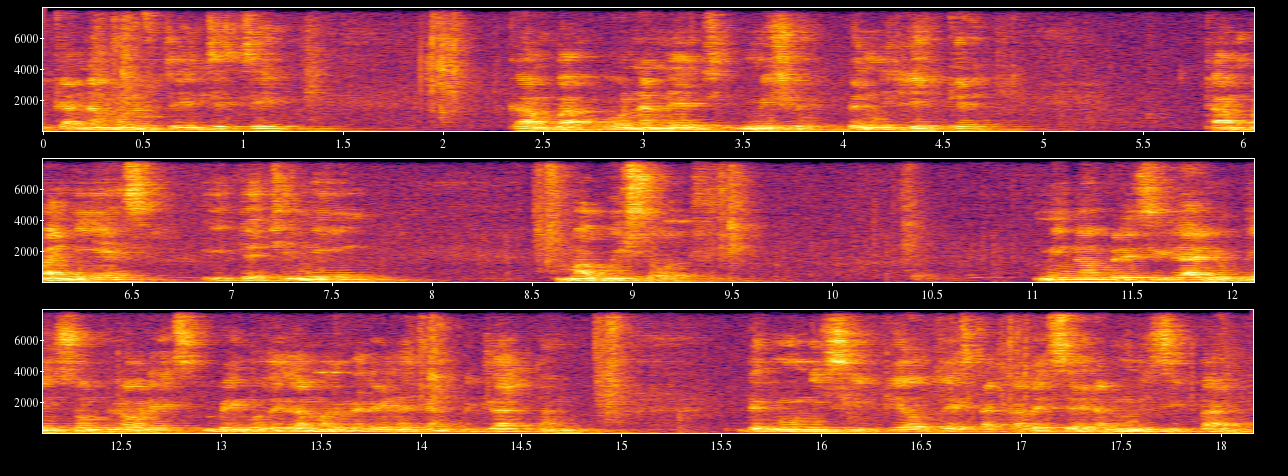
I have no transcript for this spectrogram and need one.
Icanamonostintzi, Camba Onanech Micho Penilique, Campaníes y Techinin Mahuizot. Mi nombre es Hilario Pinzón Flores, vengo de la Magdalena Campitlalpan, del municipio de esta cabecera municipal.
